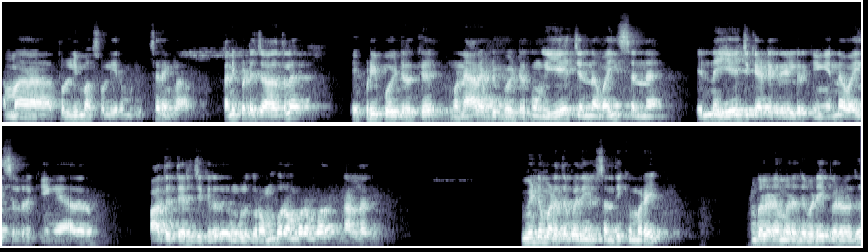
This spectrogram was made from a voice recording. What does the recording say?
நம்ம துல்லியமாக சொல்லிட முடியும். சரிங்களா? தனிப்பட்ட ஜாதகத்தில் எப்படி போயிட்டு இருக்கு? உங்கள் நேரம் எப்படி போயிட்டு இருக்கு? உங்கள் ஏஜ் என்ன? வயசு என்ன? என்ன ஏஜ் கேட்டகரியில் இருக்கீங்க? என்ன வயசில் இருக்கீங்க? அதை பார்த்து தெரிஞ்சுக்கிறது உங்களுக்கு ரொம்ப ரொம்ப ரொம்ப நல்லது. மீண்டும் அடுத்த பதிவில் சந்திக்கும் முறை உங்களிடமிருந்து விடைபெறுவது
